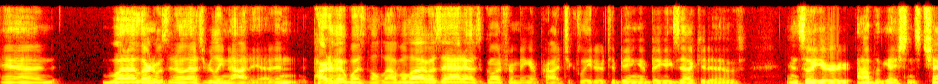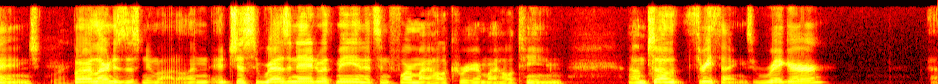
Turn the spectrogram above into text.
and what I learned was, that no, that's really not it. And part of it was the level I was at. I was going from being a project leader to being a big executive. And so your obligations change. Right. But I learned is this new model. And it just resonated with me and it's informed my whole career and my whole team. Um, so three things rigor, uh,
